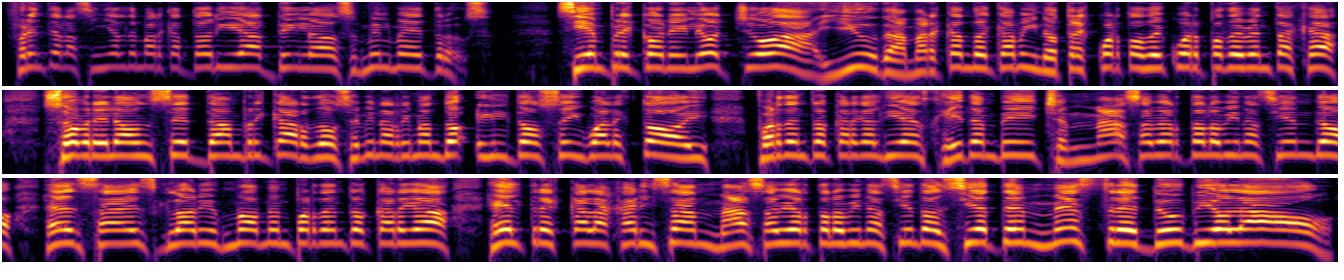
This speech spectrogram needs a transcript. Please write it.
frente a la señal de marcatoria de los mil metros. Siempre con el 8A, Ayuda, marcando el camino, tres cuartos de cuerpo de ventaja sobre el 11. Dan Ricardo, se viene arrimando el 12, igual estoy. Por dentro carga el 10, Hidden Beach. Más abierto lo viene haciendo el 6, Glorious Moment. Por dentro carga el 3, Kalahari-san. Más abierto lo viene haciendo el 7, Mestre Dubiolao.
